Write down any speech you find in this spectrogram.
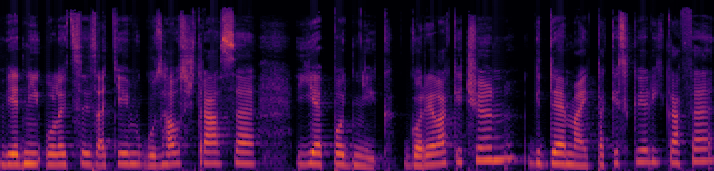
v jedné ulici zatím v Gushausstraße je podnik Gorilla Kitchen, kde mají taky skvělý kafe.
